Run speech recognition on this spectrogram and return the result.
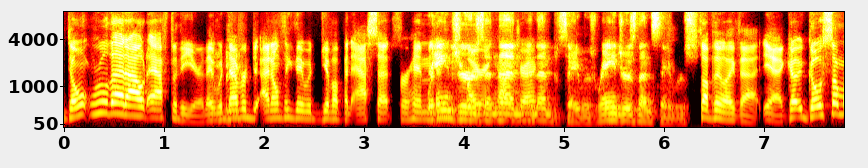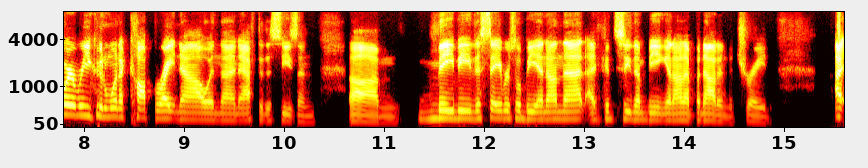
don't rule that out after the year. They would never. I don't think they would give up an asset for him. Rangers and then and then Sabres. Rangers then Sabres. Something like that. Yeah, go go somewhere where you can win a cup right now, and then after the season, um, maybe the Sabres will be in on that. I could see them being in on it, but not in the trade. I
